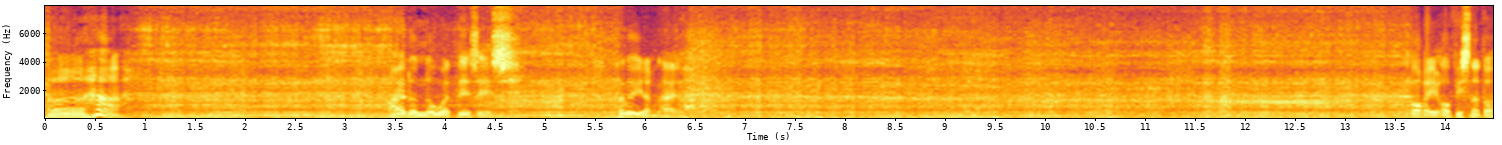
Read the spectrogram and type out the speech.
uh-huh. I don't know what this is. Tuloy lang tayo. Okay, office na to.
